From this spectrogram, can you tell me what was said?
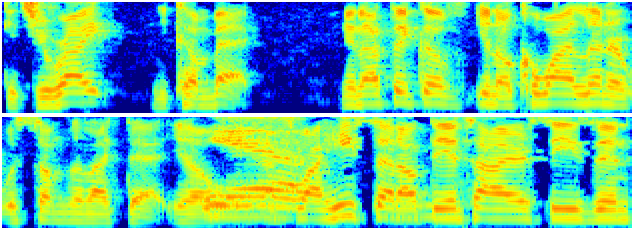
get you right, you come back. And I think of, you know, Kawhi Leonard was something like that. You know, Yeah. that's why he set out the entire season.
